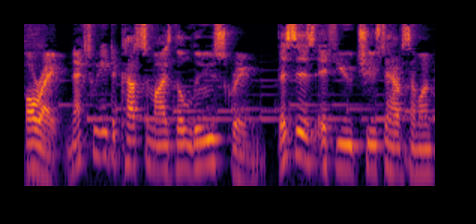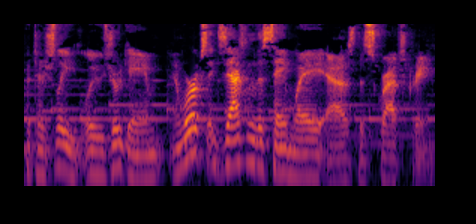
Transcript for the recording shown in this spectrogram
Alright, next we need to customize the lose screen. This is if you choose to have someone potentially lose your game and works exactly the same way as the scratch screen.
